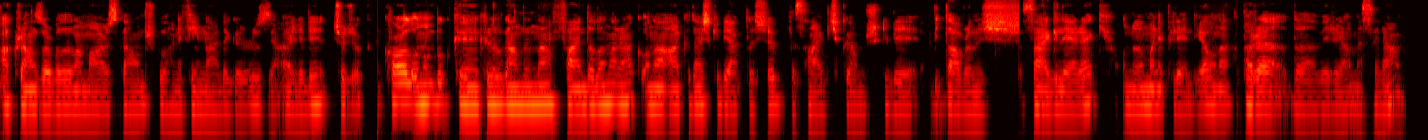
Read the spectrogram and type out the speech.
akran zorbalığına maruz kalmış bu hani filmlerde görürüz ya öyle bir çocuk. Coral onun bu kırılganlığından faydalanarak ona arkadaş gibi yaklaşıp sahip çıkıyormuş gibi bir davranış sergileyerek onu manipüle ediyor. Ona para da veriyor mesela.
